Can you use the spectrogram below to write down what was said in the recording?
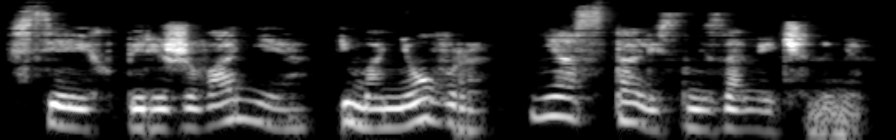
все их переживания и маневры не остались незамеченными.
